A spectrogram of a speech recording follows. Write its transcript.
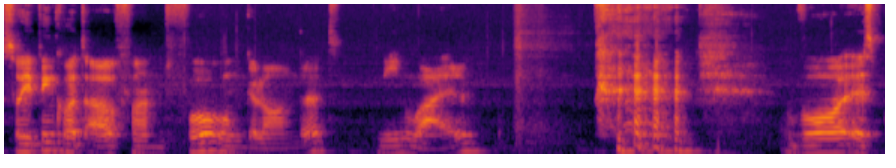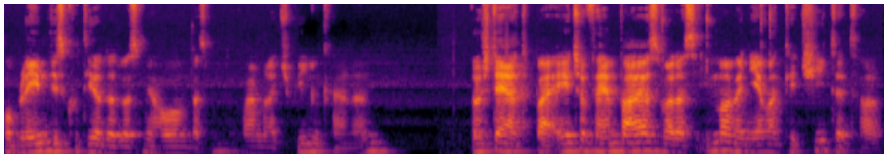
So, ich bin gerade auf ein Forum gelandet, meanwhile, wo das Problem diskutiert wird, was wir haben, dass, weil wir nicht spielen können. Da steht, bei Age of Empires war das immer, wenn jemand gecheatet hat.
